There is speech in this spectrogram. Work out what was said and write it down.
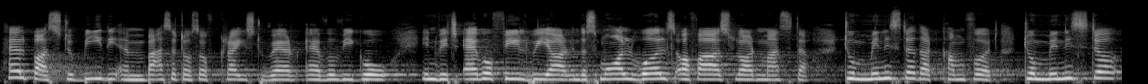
Help us to be the ambassadors of Christ wherever we go, in whichever field we are, in the small worlds of ours, Lord Master, to minister that comfort, to minister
